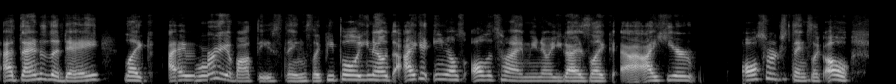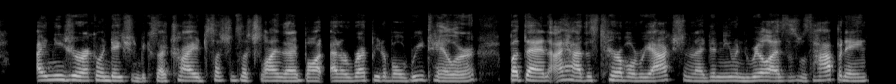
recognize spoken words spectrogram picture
at the end of the day, like I worry about these things. Like people, you know, I get emails all the time. You know, you guys, like I hear all sorts of things like, oh, I need your recommendation because I tried such and such line that I bought at a reputable retailer, but then I had this terrible reaction and I didn't even realize this was happening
